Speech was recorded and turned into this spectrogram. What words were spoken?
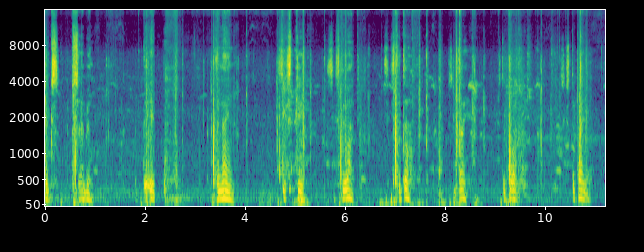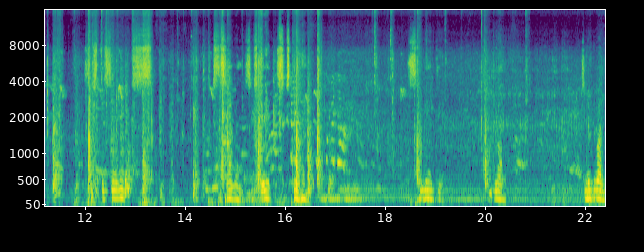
6, 7, 58, 59, 60, 61, 62, 63, 64, 65, 66, 67, 68, 69, 70, 71, 71,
